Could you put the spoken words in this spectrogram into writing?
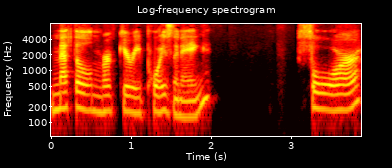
methyl mercury poisoning, four,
